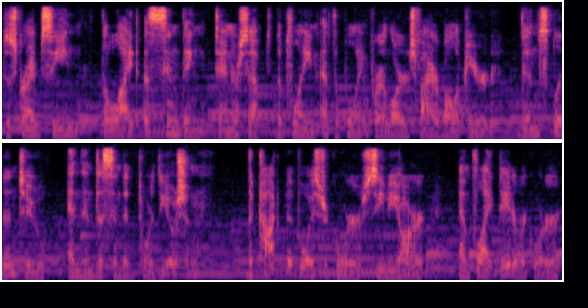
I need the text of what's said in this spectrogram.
described seeing the light ascending to intercept the plane at the point where a large fireball appeared, then split in two, and then descended toward the ocean. The cockpit voice recorder, CVR, and flight data recorder,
